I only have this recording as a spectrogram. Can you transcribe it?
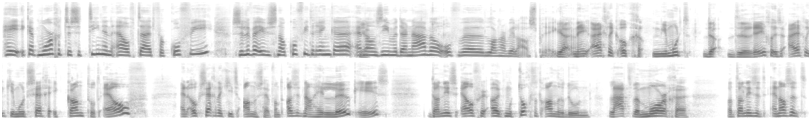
hey, ik heb morgen tussen 10 en 11 tijd voor koffie. Zullen we even snel koffie drinken? En Ja. dan zien we daarna wel of we langer willen afspreken. Ja, nee, eigenlijk ook. Je moet de, de regel is eigenlijk, je moet zeggen, ik kan tot 11 en ook zeggen dat je iets anders hebt. Want als het nou heel leuk is, dan is 11 uur, oh, ik moet toch dat andere doen. Laten we morgen. Want dan is het, en als het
